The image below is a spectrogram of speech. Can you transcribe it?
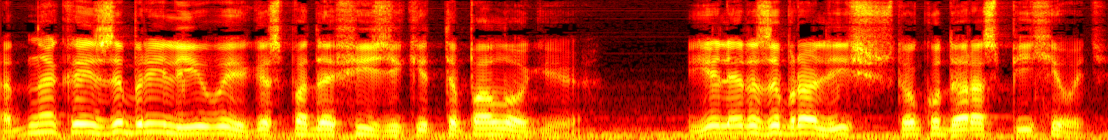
«Однако изобрели вы, господа физики, топологию. Еле разобрались, что куда распихивать».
